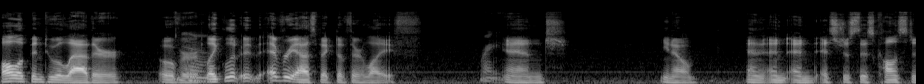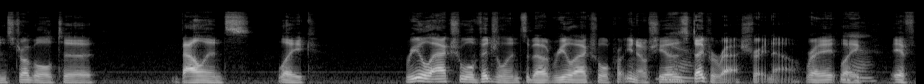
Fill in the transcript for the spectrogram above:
all up into a lather over Yeah. like lit- every aspect of their life right. and you know and and and it's just this constant struggle to balance like real actual vigilance about real actual pro- you know she has Yeah. diaper rash right now right like Yeah. if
